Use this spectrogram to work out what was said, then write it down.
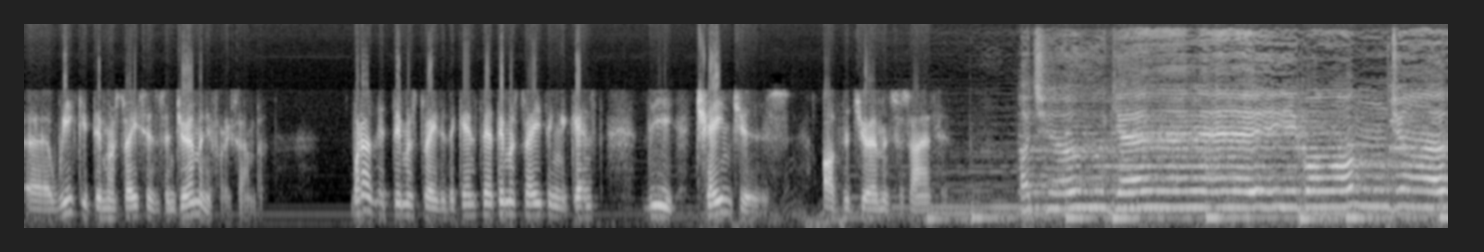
uh, weekly demonstrations in Germany, for example. What are they demonstrated against? They're demonstrating against the changes of the German society. Ey Gonca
